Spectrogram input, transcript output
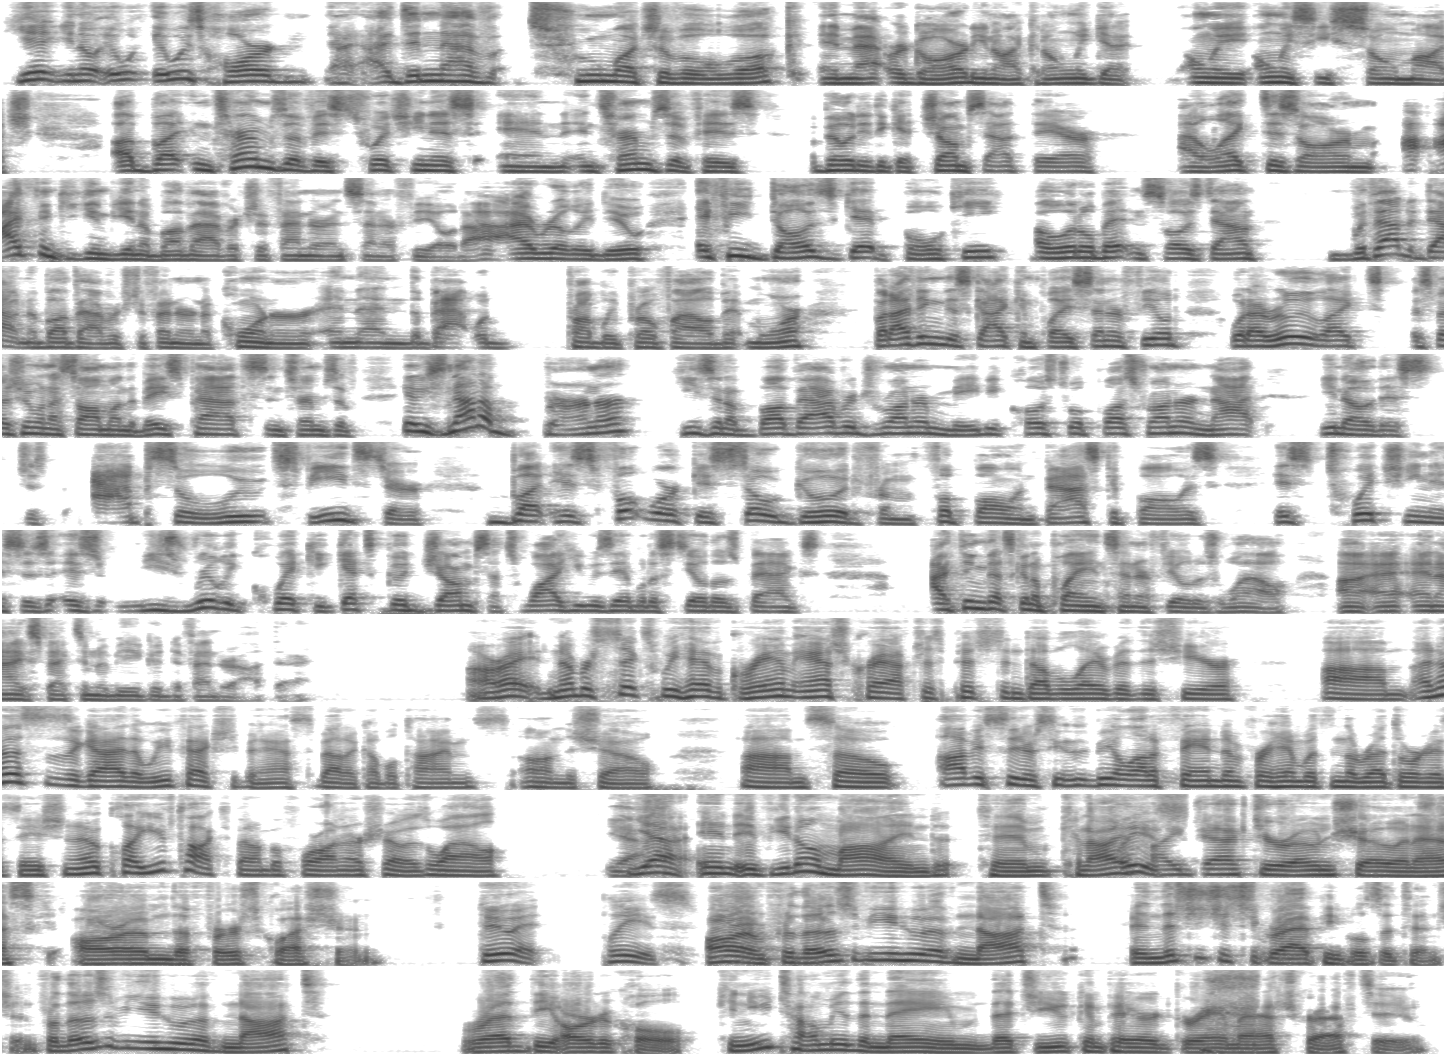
Yeah, you know, it, it was hard. I, I didn't have too much of a look in that regard. You know, I could only get only only see so much. Uh, but in terms of his twitchiness and in terms of his ability to get jumps out there, I liked his arm. I, I think he can be an above average defender in center field. I, I really do. If he does get bulky a little bit and slows down, without a doubt, an above average defender in a corner, and then the bat would probably profile a bit more. But I think this guy can play center field. What I really liked, especially when I saw him on the base paths, in terms of, you know, he's not a burner. He's an above average runner, maybe close to a plus runner, not, you know, this just absolute speedster. But his footwork is so good from football and basketball. Is his twitchiness is is he's really quick. He gets good jumps. That's why he was able to steal those bags. I think that's going to play in center field as well, uh, and, and I expect him to be a good defender out there. All right, number six, we have Graham Ashcraft just pitched in Double A bit this year. Um, I know this is a guy that we've actually been asked about a couple times on the show. Um, so obviously there seems to be a lot of fandom for him within the Reds organization. I know Clay, you've talked about him before on our show as well. Yeah. Yeah. And if you don't mind, Tim, can I please. hijack your own show and ask Aram the first question? Do it, please. Aram, for those of you who have not, and this is just to grab people's attention, for those of you who have not read the article. Can you tell me the name that you compared Graham Ashcraft to?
